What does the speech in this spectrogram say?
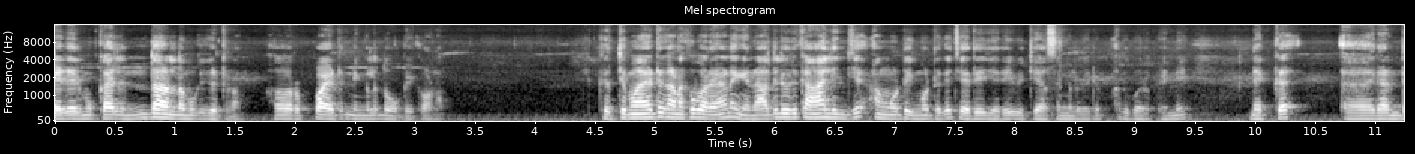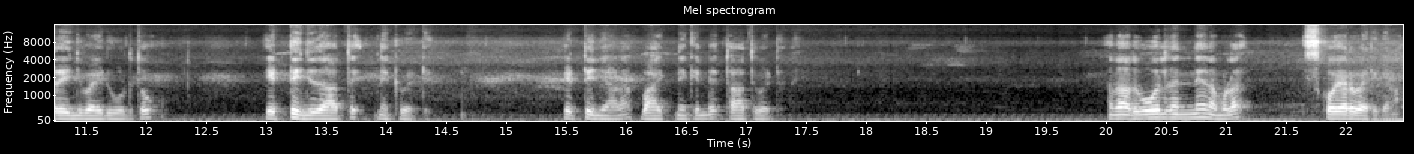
ഏഴര മുക്കാൽ എന്താണ് നമുക്ക് കിട്ടണം? അത് ഉറപ്പായിട്ടും നിങ്ങൾ നോക്കിക്കോണം. കൃത്യമായിട്ട് കണക്ക് പറയുകയാണെങ്കിൽ അതിലൊരു കാലിഞ്ച് അങ്ങോട്ടും ഇങ്ങോട്ടൊക്കെ ചെറിയ ചെറിയ വ്യത്യാസങ്ങൾ വരും. അത് കുഴപ്പമില്ല നെക്ക് രണ്ടര ഇഞ്ച് വൈഡ് കൊടുത്തു. എട്ട് ഇഞ്ച് താത്ത് നെക്ക് വെട്ടി. എട്ട് ഇഞ്ചാണ് ബാക്ക് നെക്കിന്റെ താത്ത് വെട്ടുന്നത്. അത് അതുപോലെ തന്നെ നമ്മൾ സ്ക്വയർ വരയ്ക്കണം.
